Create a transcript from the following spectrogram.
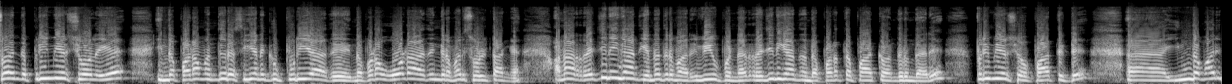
ஸோ இந்த ப்ரீமியர் ஷோலையே இந்த படம் வந்து ரசிகனுக்கு புரியாது இந்த படம் ஓடாதுங்கிற மாதிரி சொல்லிட்டாங்க. ஆனால் ரஜினிகாந்த் என்ன தெரியுமா ரிவ்யூ பண்ணார்? ரஜினிகாந்த் அந்த படத்தை பார்க்க வந்திருந்தாரு. ப்ரீமியர் ஷோ பார்த்துட்டு இந்த மாதிரி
